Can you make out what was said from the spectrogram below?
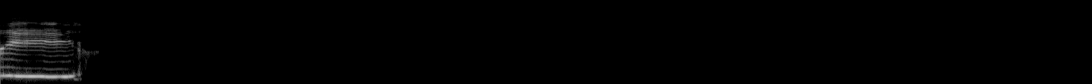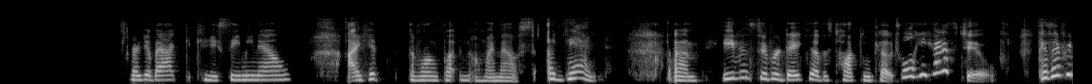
Sorry. Are you back? Can you see me now? I hit the wrong button on my mouse again. Um, even Super Jacob is talking coach. Well, he has to, because every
